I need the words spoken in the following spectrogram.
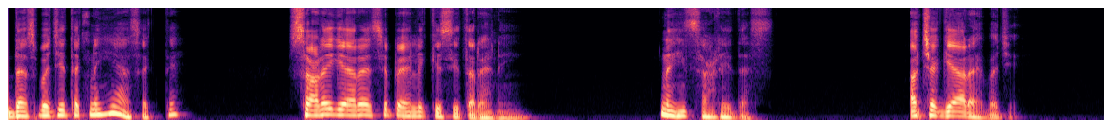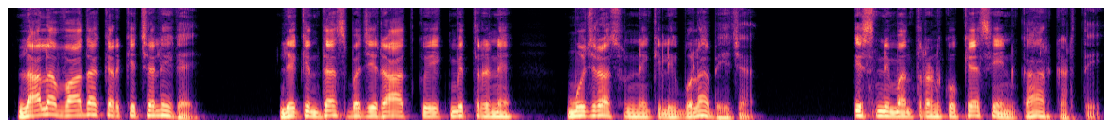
दस बजे तक नहीं आ सकते? साढ़े ग्यारह से पहले किसी तरह नहीं। नहीं, साढ़े दस। अच्छा ग्यारह बजे। लाला वादा करके चले गए। लेकिन दस बजे रात को एक मित्र ने मुजरा सुनने के लिए बुला भेजा। इस निमंत्रण को कैसे इनकार करते?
